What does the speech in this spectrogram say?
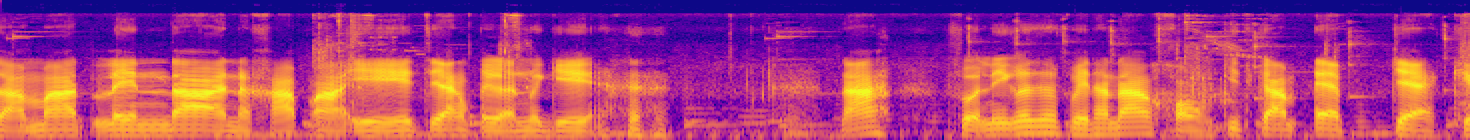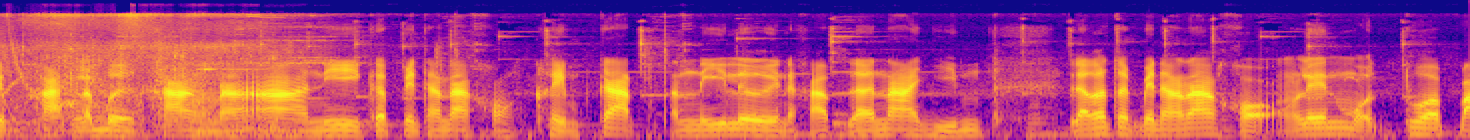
สามารถเล่นได้นะครับอ่าเอแจ้งเตือนเมื่อกี้นะ ส่วนนี้ก็จะเป็นทางด้านของกิจกรรมแอบแจกเข็มขัดระเบิดข้างนะ อ่า นี่ก็เป็นทางด้านของเข็มกัดอันนี้เลยนะครับ แล้วหน้ายิ้ม แล้วก็จะเป็นทางด้านของเล่นหมดทั่วไป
